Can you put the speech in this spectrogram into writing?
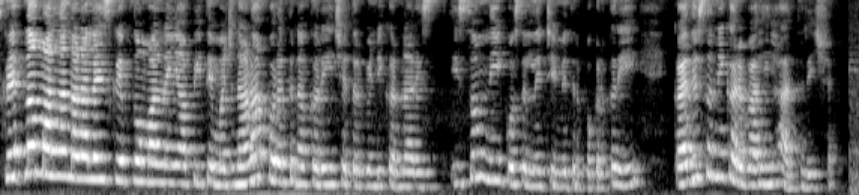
સ્ક્રેપના માલના નાણાં લઈ સ્ક્રેપનો માલ નહીં આપી તેમજ નાણાં પરત ન કરી છેતરપિંડી કરનારી ઈસમની, કોસલની ટીમે ધરપકડ કરી કાયદેસરની કાર્યવાહી હાથ ધરી છે.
